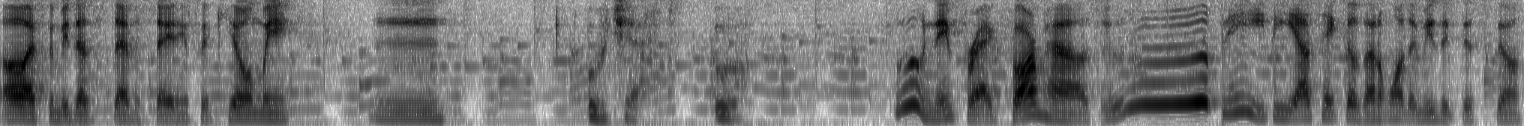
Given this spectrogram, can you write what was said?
Oh, it's gonna be devastating. It's gonna kill me. Mmm. Ooh, chest. Ooh. Ooh, name frag. Farmhouse. Ooh, baby. I'll take those. I don't want the music disc though.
